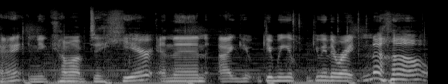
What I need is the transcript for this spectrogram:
Okay, and you come up to here, and then I give, me give me the right. No.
